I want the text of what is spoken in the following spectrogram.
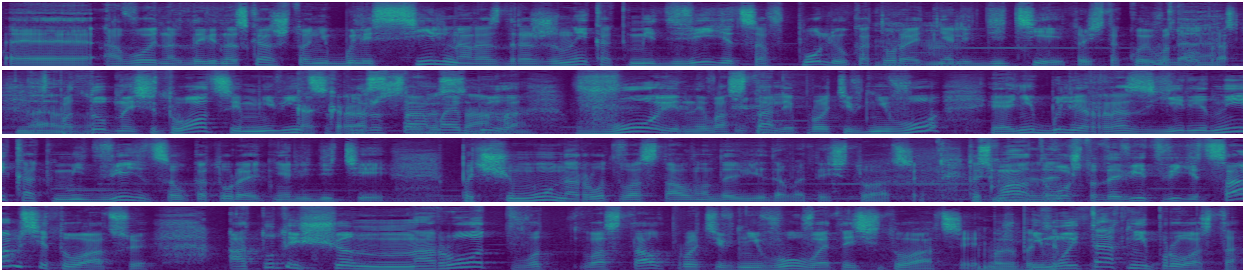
э, о воинах Давида сказано, что они были сильно раздражены, как медведица в поле, у которой отняли детей. То есть такой вот Да, образ. да, в да. подобной ситуации, мне видится, Как то же то же самое самое. было. Воины восстали против него, и они были разъярены, как медведица, у которой отняли детей. Почему народ восстал на Давида в этой ситуации? То есть мало Ну, того, это- что Давид видит сам ситуацию, а тут еще народ вот восстал против него в этой ситуации. Может быть, Ему это- и так непросто.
